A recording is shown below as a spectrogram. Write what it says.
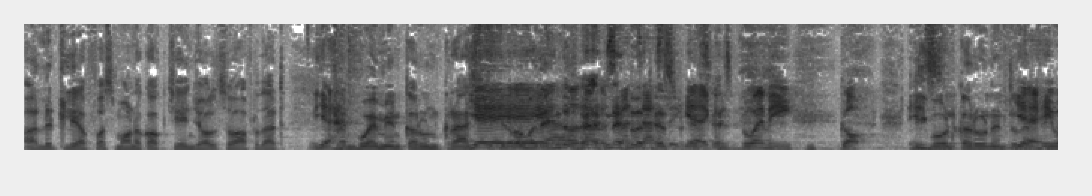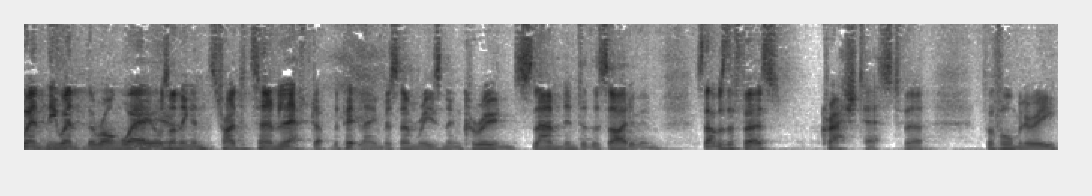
uh, literally our first monocoque change also after that. Yeah. When Buemi and Karun crashed. Yeah, if yeah, yeah, yeah. Oh, the- that was end of the test fantastic. Yeah, because Buemi got his, T-boned Karun into yeah, the- he went he went the wrong way Yeah, or yeah. something and tried to turn left up the pit lane for some reason, and Karun slammed into the side of him. So that was the first crash test for for Formula E.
